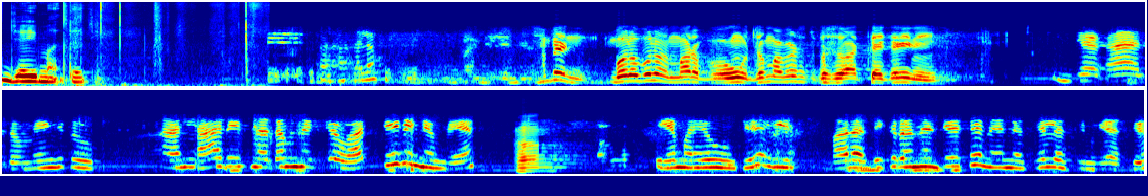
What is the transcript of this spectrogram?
જય માતાજી. બેન બોલો બોલો. મારો હું જમવા બેઠો પછી વાત કઈ કરી નહીં. હા તો મેં કીધું આ રીતના તમને જે વાત કરી ને મેં હા. એમાં એવું છે મારા દીકરાને જે છે ને એને થેલેસીમિયા છે.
